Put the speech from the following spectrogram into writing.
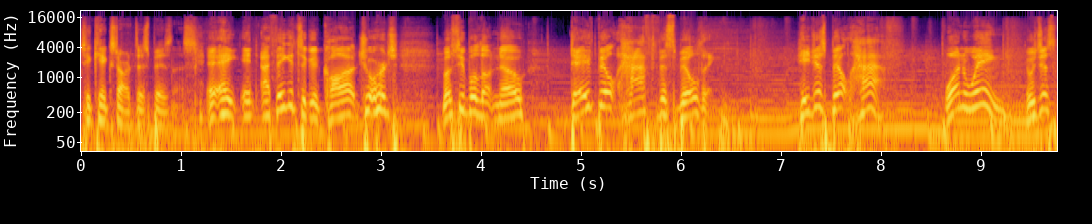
to kickstart this business. Hey, I think it's a good call out, George. Most people don't know. Dave built half this building. He just built half, one wing. It was just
